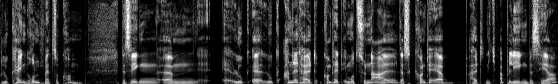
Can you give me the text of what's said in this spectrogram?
Luke keinen Grund mehr zu kommen. Deswegen, ähm, äh, Luke, äh, Luke handelt halt komplett emotional. Das konnte er halt nicht ablegen bisher.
